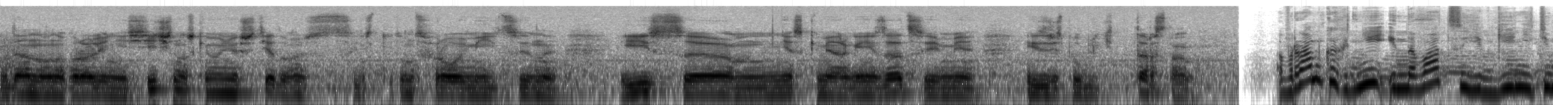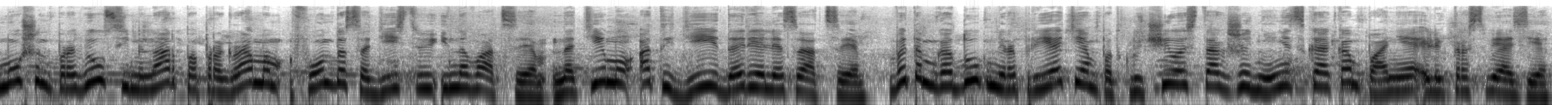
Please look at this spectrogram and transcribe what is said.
в данном направлении с Сеченовским университетом, с Институтом цифровой медицины и с э, несколькими организациями из Республики Татарстан. В рамках Дней инноваций Евгений Тимошин провел семинар по программам Фонда содействию инновациям на тему «От идеи до реализации». В этом году к мероприятиям подключилась также ненецкая компания электросвязи.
